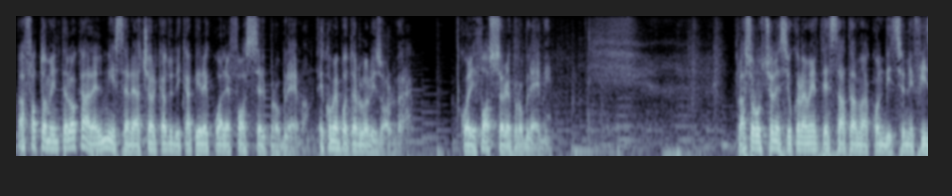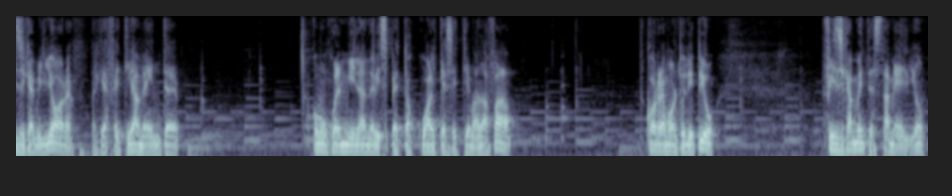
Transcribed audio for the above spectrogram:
Ha fatto mente locale, il mister ha cercato di capire quale fosse il problema e come poterlo risolvere, quali fossero i problemi. La soluzione sicuramente è stata una condizione fisica migliore, perché effettivamente Comunque il Milan rispetto a qualche settimana fa corre molto di più, fisicamente sta meglio,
